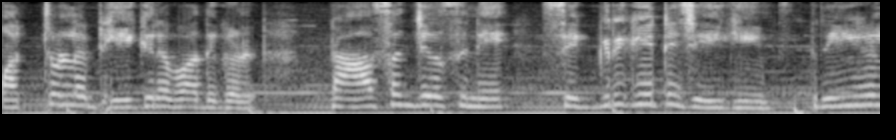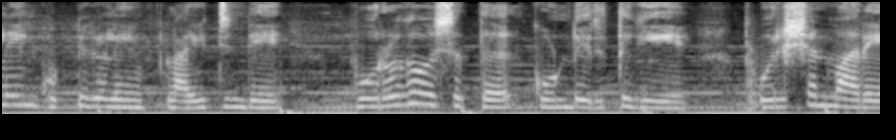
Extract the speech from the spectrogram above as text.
മറ്റുള്ള ഭീകരവാദികൾ പാസഞ്ചേഴ്സിനെ സെഗ്രിഗേറ്റ് ചെയ്യുകയും സ്ത്രീകളെയും കുട്ടികളെയും ഫ്ലൈറ്റിന്റെ പുറകുവശത്ത് കൊണ്ടിരുത്തുകയും പുരുഷന്മാരെ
